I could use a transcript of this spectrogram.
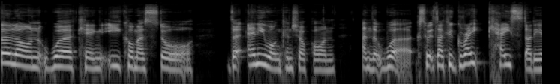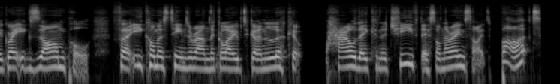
full on working e commerce store that anyone can shop on and that work. So it's like a great case study, a great example for e commerce teams around the globe to go and look at how they can achieve this on their own sites. But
